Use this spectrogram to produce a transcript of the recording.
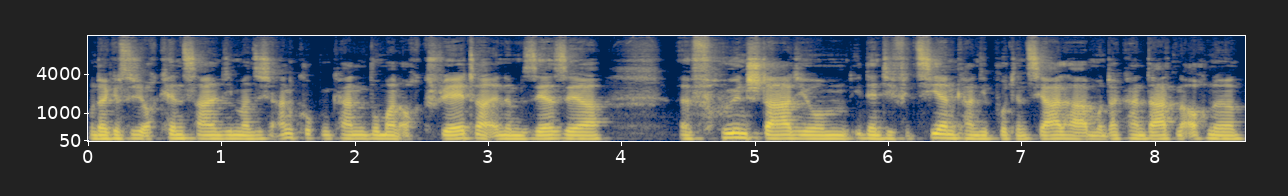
Und da gibt es natürlich auch Kennzahlen, die man sich angucken kann, wo man auch Creator in einem sehr, sehr äh, frühen Stadium identifizieren kann, die Potenzial haben. Und da kann Daten auch eine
